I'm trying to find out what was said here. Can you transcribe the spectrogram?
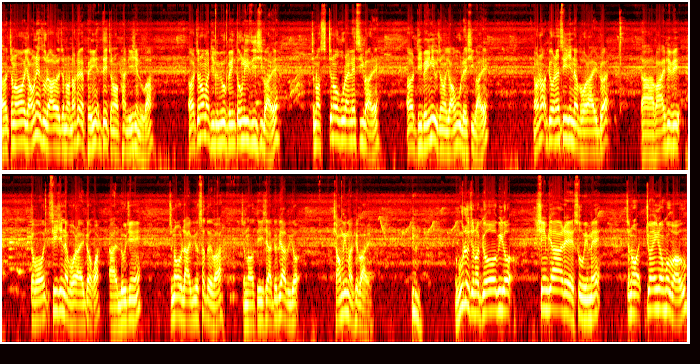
အဲကျွန်တော်ရောင်းနေဆိုတာတော့ကျွန်တော်နောက်ထပ်ဘိန်းအစ်စ်ကျွန်တော်ဖန်တီးခြင်းလို့ပါအဲကျွန်တော်မှဒီလိုမျိုးဘိန်း3လေးစီးရှိပါတယ်ကျွန်တော်ကျွန်တော်ကိုယ်တိုင်လည်းစီးပါတယ်အဲဒီဘိန်းတွေကိုကျွန်တော်ရောင်းဖို့လည်းရှိပါတယ်နောက်တော့အပျော်နဲ့စီးခြင်းတဲ့ဘော်ဒါတွေအတွက်ဒါဘာဖြစ်ဖြစ်သဘောစီးခြင်းတဲ့ဘော်ဒါတွေအတွက်ကွာဒါလိုချင်ကျွန်တော်လာပြီးတော့ဆက်သွယ်ပါကျွန်တော်တေချာပြပြပြီးတော့ရောင်းပေးမှာဖြစ်ပါတယ်အခုလိုကျွန်တော်ပြောပြီးတော့ရှင်းပြရတဲ့ဆိုပေမဲ့ကျွန်တော်ကျွမ်းရင်းတော့မဟုတ်ပါဘူး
